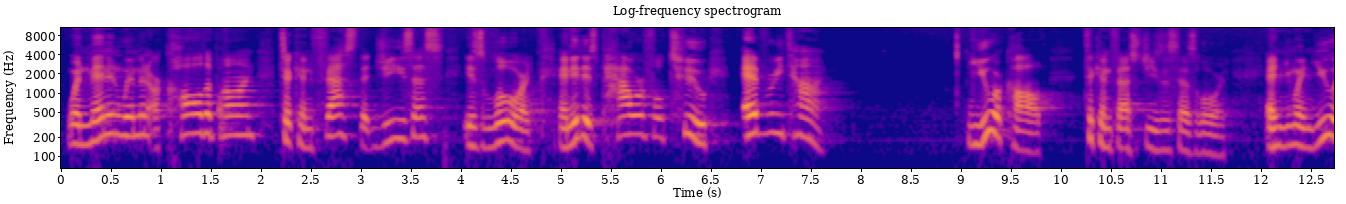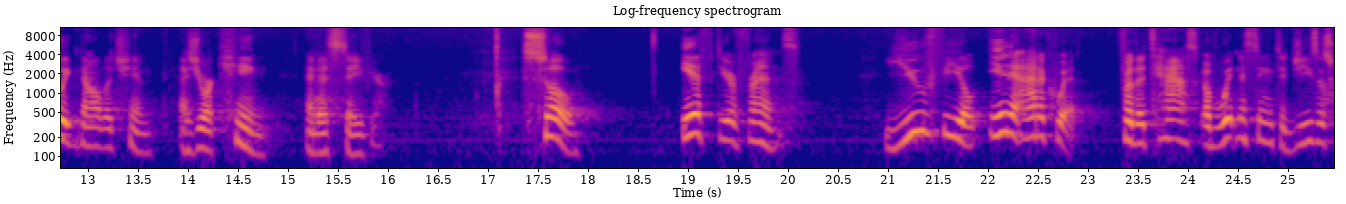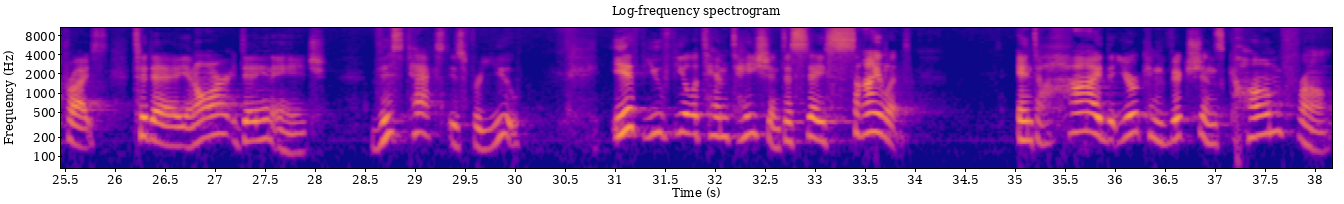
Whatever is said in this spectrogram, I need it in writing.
when men and women are called upon to confess that Jesus is Lord. And it is powerful too every time you are called to confess Jesus as Lord and when you acknowledge Him as your King and as Savior. So, if, dear friends, you feel inadequate for the task of witnessing to Jesus Christ today, in our day and age, this text is for you. If you feel a temptation to stay silent and to hide that your convictions come from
